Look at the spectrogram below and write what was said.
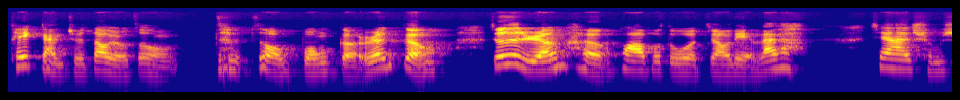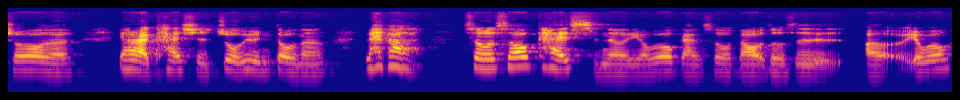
可以感觉到有这种这 这种风格，人梗就是人狠话不多的教练，来吧，现在什么时候呢？要来开始做运动呢？来吧，什么时候开始呢？有没有感受到就是呃，有没有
